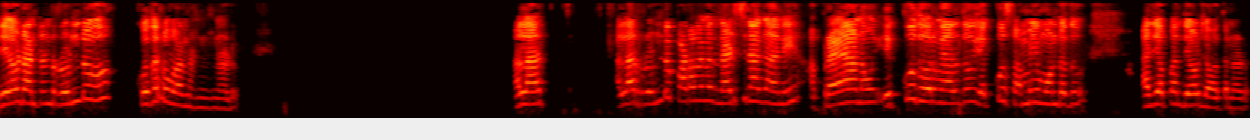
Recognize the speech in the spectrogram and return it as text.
దేవుడు అంటున్నాడు రెండు కుదరవు అని అంటున్నాడు. అలా అలా రెండు పడవల మీద నడిచినా కానీ ఆ ప్రయాణం ఎక్కువ దూరం వెళ్ళదు ఎక్కువ సమయం ఉండదు అని చెప్పని దేవుడు చదువుతున్నాడు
